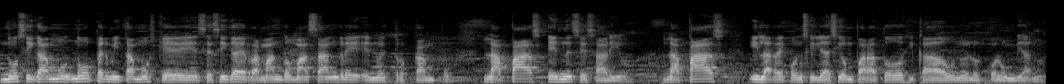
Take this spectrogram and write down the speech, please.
No, sigamos, no permitamos que se siga derramando más sangre en nuestros campos. La paz es necesario, la paz y la reconciliación para todos y cada uno de los colombianos.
